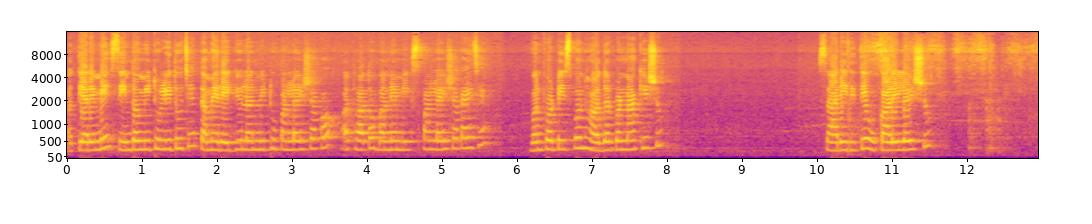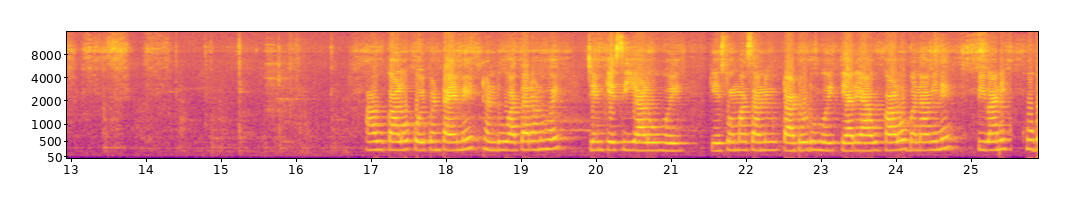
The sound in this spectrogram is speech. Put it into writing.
અત્યારે મેં સિંધવ મીઠું લીધું છે, તમે રેગ્યુલર મીઠું પણ લઈ શકો, અથવા તો બંને મિક્સ પણ લઈ શકાય છે. વન ફોર ટીસ્પૂન હળદર પણ નાખીશું. સારી રીતે ઉકાળી લઈશું. આ ઉકાળો કોઈ પણ ટાઈમે ઠંડુ વાતાવરણ હોય, જેમ કે શિયાળો હોય કે ચોમાસાનું ટાઢોળું હોય, ત્યારે આ ઉકાળો બનાવીને પીવાની ખૂબ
